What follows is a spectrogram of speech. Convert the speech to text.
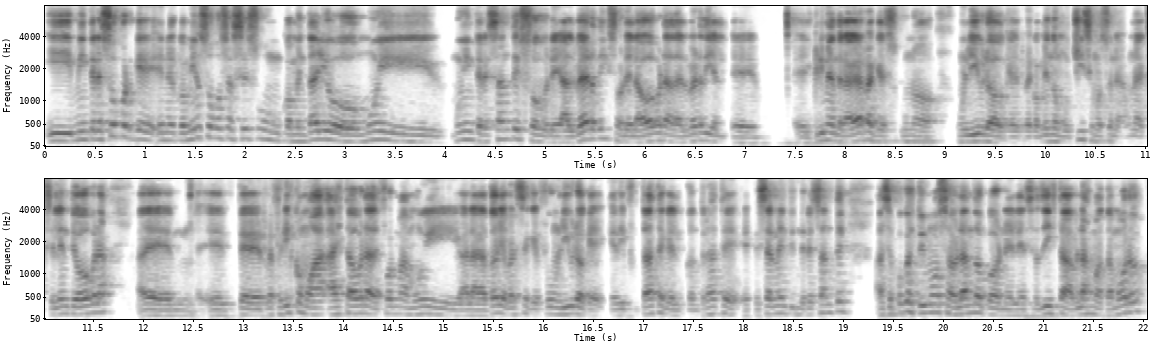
Y me interesó porque en el comienzo vos haces un comentario muy, muy interesante sobre Alberdi, sobre la obra de Alberdi, el, eh, el crimen de la guerra, que es uno, un libro que recomiendo muchísimo, es una, excelente obra. Eh, eh, te referís como a, esta obra de forma muy halagatoria, parece que fue un libro que, disfrutaste, que encontraste especialmente interesante. Hace poco estuvimos hablando con el ensayista Blas Matamoro,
